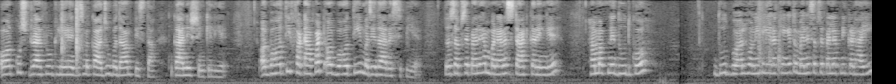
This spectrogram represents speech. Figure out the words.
और कुछ ड्राई फ्रूट लिए हैं, जिसमें काजू, बादाम, पिस्ता गार्निशिंग के लिए। और बहुत ही फटाफट और बहुत ही मज़ेदार रेसिपी है। तो सबसे पहले हम बनाना स्टार्ट करेंगे। हम अपने दूध को, दूध बॉयल होने के लिए रखेंगे। तो मैंने सबसे पहले अपनी कढ़ाई,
